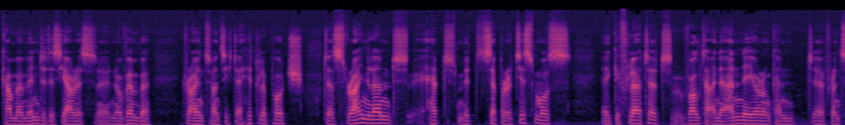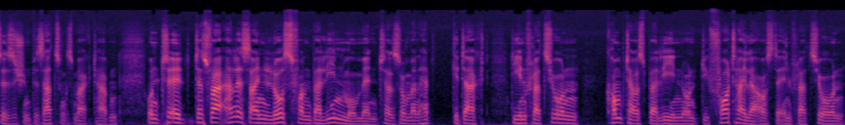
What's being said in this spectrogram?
kam am Ende des Jahres äh, November 23 der Hitlerputsch. Das Rheinland hat mit Separatismus äh, geflirtet, wollte eine Annäherung an der französischen Besatzungsmacht haben. Und das war alles ein Los von Berlin-Moment. Also man hat gedacht, die Inflation kommt aus Berlin und die Vorteile aus der Inflation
